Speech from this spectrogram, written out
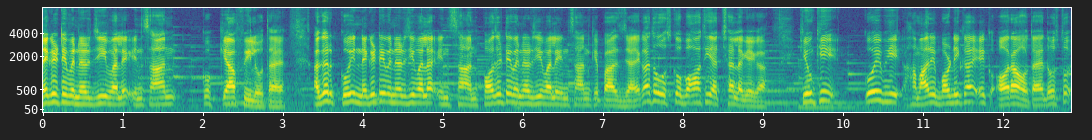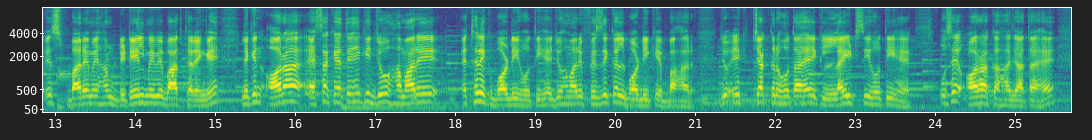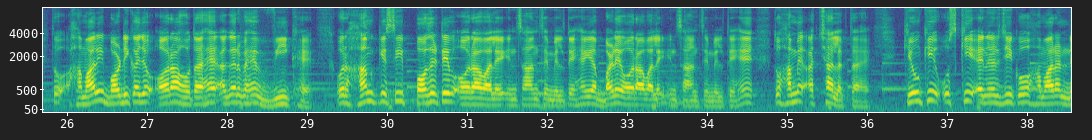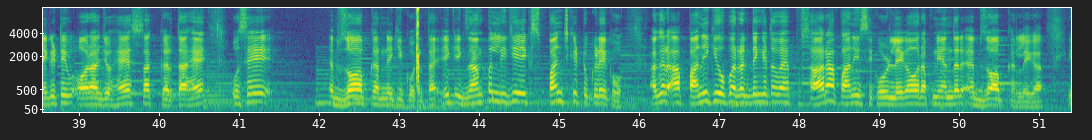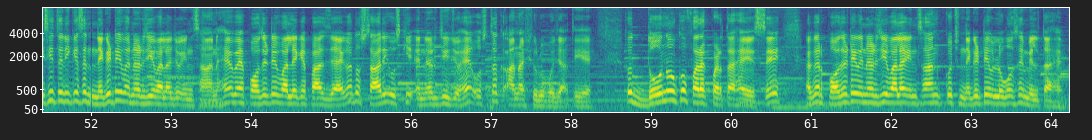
Negative energy वाले इंसान को क्या फील होता है? अगर कोई नेगेटिव एनर्जी वाला इंसान पॉजिटिव एनर्जी वाले इंसान के पास जाएगा तो उसको बहुत ही अच्छा लगेगा। क्योंकि कोई भी हमारी बॉडी का एक और होता है। दोस्तों, इस बारे में हम डिटेल में भी बात करेंगे, लेकिन और ऐसा कहते हैं कि जो हमारे एथरिक बॉडी होती है, जो हमारी फ़िज़िकल बॉडी के बाहर, जो एक चक्र होता है, एक लाइट सी होती है, उसे और कहा जाता है। तो हमारी बॉडी का जो और होता है, अगर वह वीक है, और हम किसी पॉजिटिव और वाले इंसान से मिलते हैं, या बड़े और वाले इंसान से मिलते हैं तो हमें अच्छा लगता है, क्योंकि उसकी एनर्जी को हमारा नेगेटिव और जो है सक करता है, उसे एब्जॉर्ब करने की कोशिश करता है। एक एग्ज़ाम्पल लीजिए, एक स्पंज के टुकड़े को। अगर आप पानी के ऊपर रख देंगे तो वह सारा पानी सिकोड़ लेगा और अपने अंदर एब्जॉर्ब कर लेगा। इसी तरीके से नेगेटिव एनर्जी वाला जो इंसान है, वह पॉजिटिव वाले के पास जाएगा तो सारी उसकी एनर्जी जो है, उस तक आना शुरू हो जाती है। तो दोनों को फ़र्क पड़ता है इससे। अगर पॉजिटिव एनर्जी वाला इंसान कुछ नेगेटिव लोगों से मिलता है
